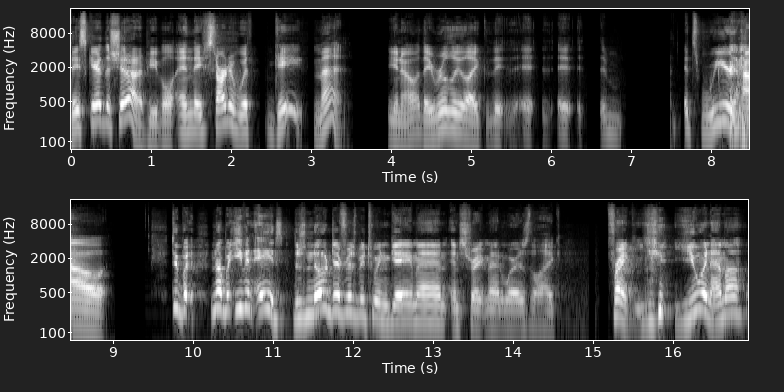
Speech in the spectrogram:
they scared the shit out of people and they started with gay men. You know, they really like they, it, it, it, it's weird how Dude, but no, but even AIDS, there's no difference between gay men and straight men. Whereas, like, Frank, you, you and Emma,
